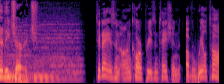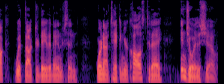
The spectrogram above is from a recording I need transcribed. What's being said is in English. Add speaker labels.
Speaker 1: Unity Church.
Speaker 2: Today is an encore presentation of Real Talk with Dr. David Anderson. We're not taking your calls today. Enjoy the show.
